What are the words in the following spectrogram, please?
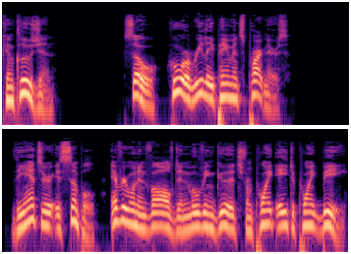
Conclusion So, who are Relay Payments partners? The answer is simple everyone involved in moving goods from point A to point B.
